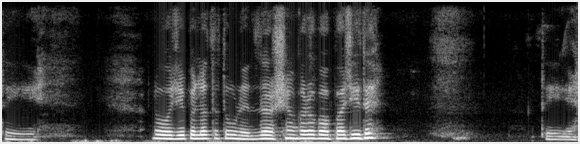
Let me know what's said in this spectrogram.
ਤੇ ਲੋ ਜੀ, ਪਹਿਲਾਂ ਤਾਂ ਧੂਣੇ ਦੇ ਦਰਸ਼ਨ ਕਰੋ ਬਾਬਾ ਜੀ ਦੇ। ਤੇ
